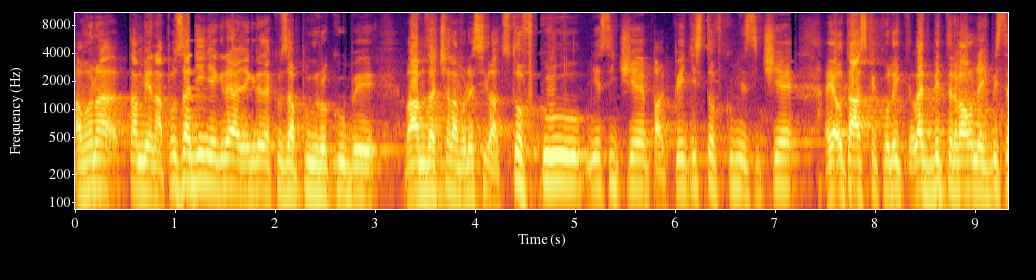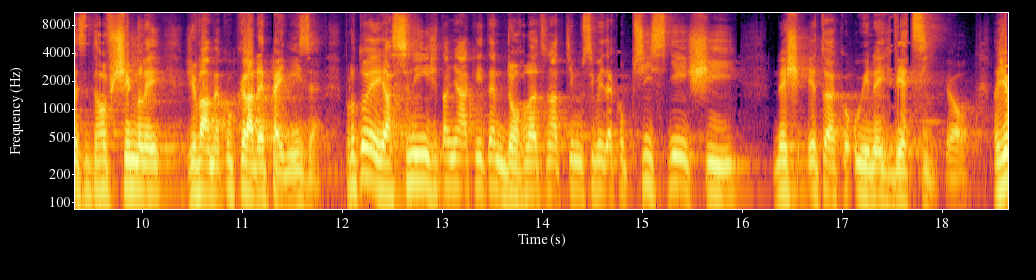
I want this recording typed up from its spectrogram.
a ona tam je na pozadí někde a někde jako za půl roku by vám začala odesílat stovku měsíčně, pak pětistovku měsíčně a je otázka, kolik let by trvalo, než byste si toho všimli, že vám jako krade peníze. Proto je jasný, že tam nějaký ten dohled nad tím musí být jako přísnější, než je to jako u jiných věcí. Jo? Takže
